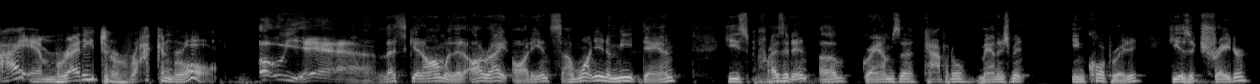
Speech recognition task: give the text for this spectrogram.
I am ready to rock and roll. Oh, yeah. Let's get on with it. All right, audience. I want you to meet Dan. He's president of Gramza Capital Management Incorporated. He is a trader,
